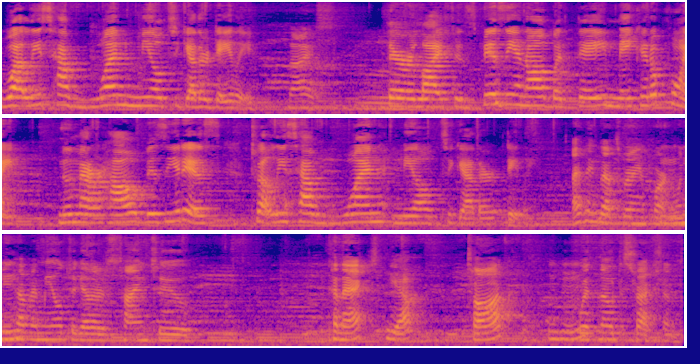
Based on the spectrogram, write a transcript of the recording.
will at least have one meal together daily. Nice. Their life is busy and all, but they make it a point, no matter how busy it is, to at least have one meal together daily. I think that's very important. When you Mm-hmm. have a meal together, it's time to connect, Yep. talk, Mhm. with no distractions.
